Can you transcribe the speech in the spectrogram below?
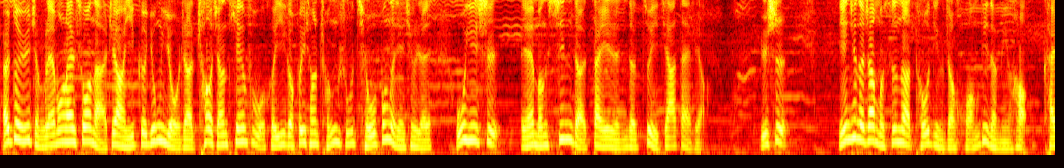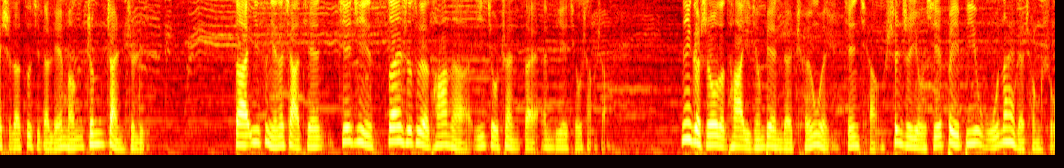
而对于整个联盟来说呢，这样一个拥有着超强天赋和一个非常成熟球风的年轻人，无疑是联盟新的代言人的最佳代表。于是，年轻的詹姆斯呢，头顶着皇帝的名号，开始了自己的联盟征战之旅。在一四年的夏天，接近三十岁的他呢，依旧站在 NBA 球场上。那个时候的他已经变得沉稳坚强，甚至有些被逼无奈的成熟。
